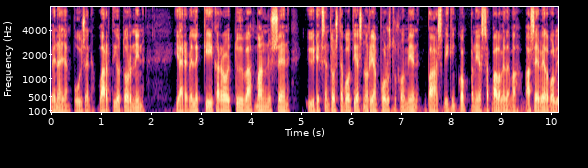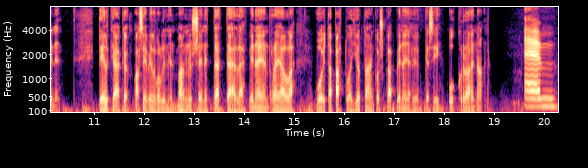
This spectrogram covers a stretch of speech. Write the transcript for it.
Venäjän puisen vartiotornin – Järvelle kiikaroituiva Magnusseen 19-vuotias Norjan puolustusvoimien Paasviikin komppaniassa palveleva asevelvollinen. Pelkääkö asevelvollinen Magnussen, että täällä Venäjän rajalla voi tapahtua jotain, koska Venäjä hyökkäsi Ukrainaan? Um,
